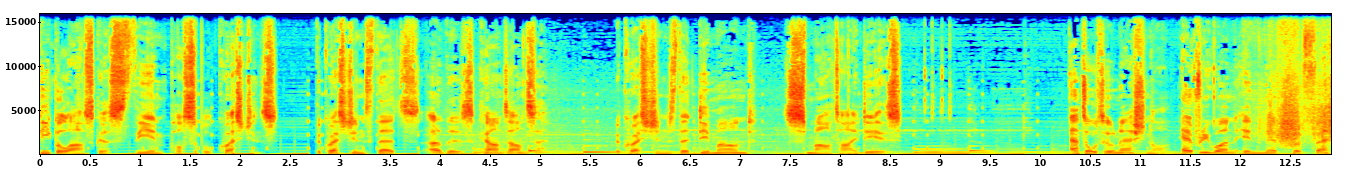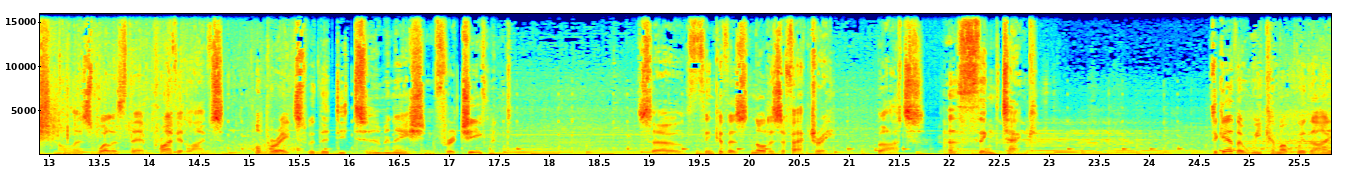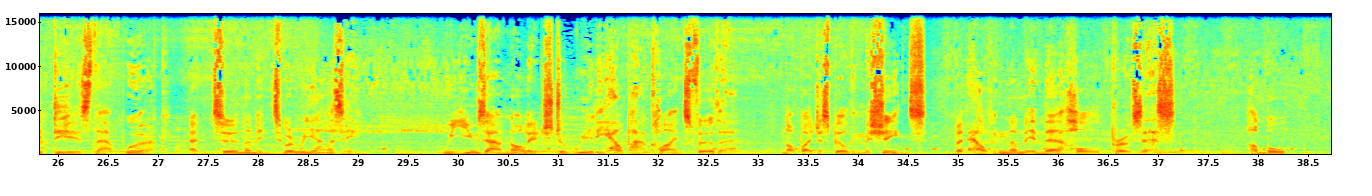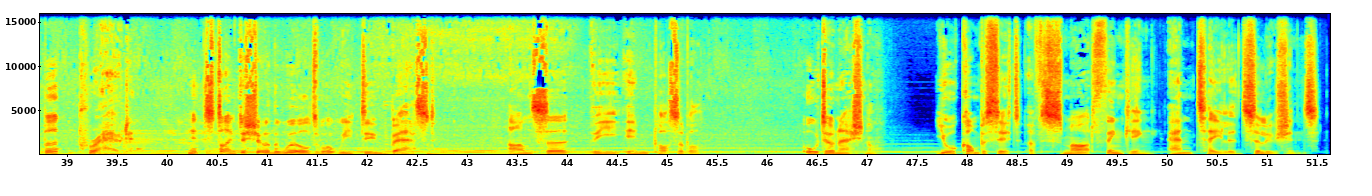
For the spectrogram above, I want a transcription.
People ask us the impossible questions, the questions that others can't answer, the questions that demand smart ideas. At Autonational, everyone in their professional as well as their private lives operates with a determination for achievement. So think of us not as a factory, but a think tank. Together we come up with ideas that work and turn them into a reality. We use our knowledge to really help our clients further, not by just building machines, but helping them in their whole process. Humble, but proud. It's time to show the world what we do best. Answer the impossible. Autonational, your composite of smart thinking and tailored solutions.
